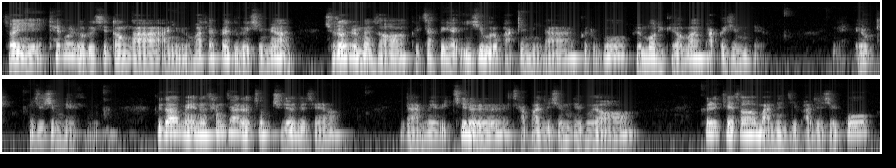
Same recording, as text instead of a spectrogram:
저희 탭을 누르시던가 아니면 화살표 누르시면 줄어들면서 글자 크기가 20으로 바뀝니다. 그리고 글머리 기호만 바꾸시면 돼요. 네, 이렇게 해주시면 되겠습니다. 그 다음에는 상자를 좀 줄여주세요. 그 다음에 위치를 잡아주시면 되고요. 클릭해서 맞는지 봐주시고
